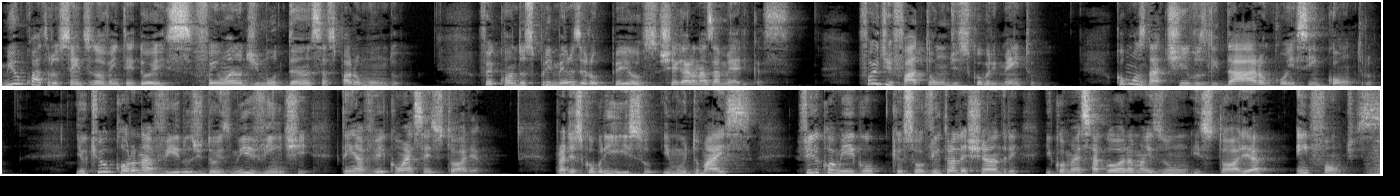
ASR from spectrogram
1492 foi um ano de mudanças para o mundo. Foi quando os primeiros europeus chegaram nas Américas. Foi de fato um descobrimento? Como os nativos lidaram com esse encontro? E o que o coronavírus de 2020 tem a ver com essa história? Para descobrir isso e muito mais, fica comigo, que eu sou Victor Alexandre e começa agora mais um História em Fontes.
